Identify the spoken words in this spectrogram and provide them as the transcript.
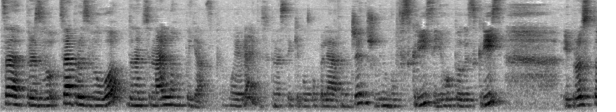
Це призвело, це призвело до національного пияцтва. Уявляєте собі, наскільки був популярний джин, що він був скрізь, і його пили скрізь. І просто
